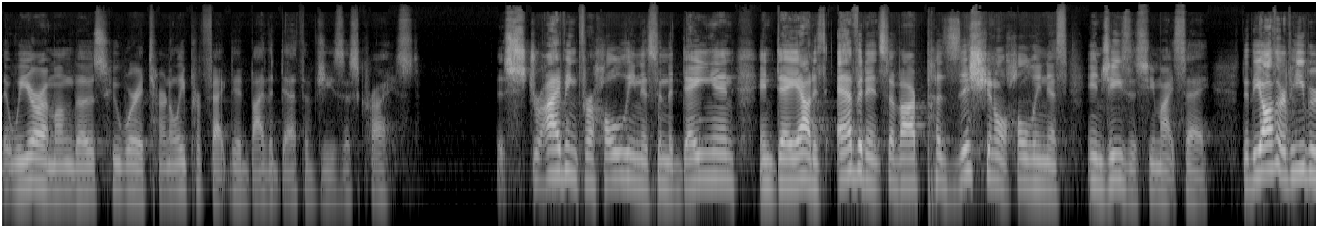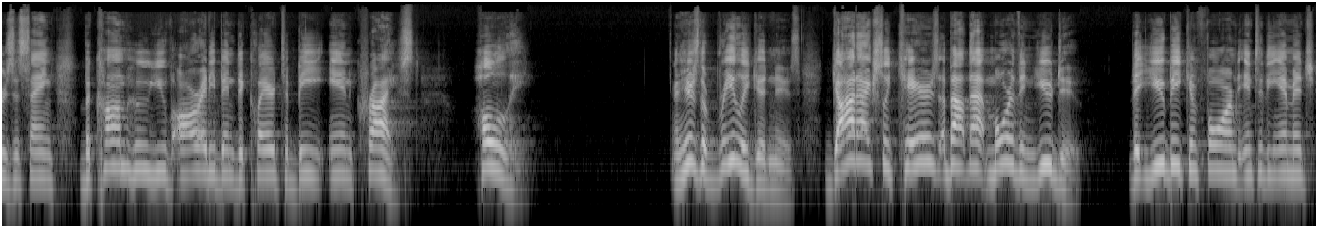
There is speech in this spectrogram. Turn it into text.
that we are among those who were eternally perfected by the death of Jesus Christ. That striving for holiness in the day in and day out is evidence of our positional holiness in Jesus, you might say. That the author of Hebrews is saying, Become who you've already been declared to be in Christ holy. And here's the really good news God actually cares about that more than you do. That you be conformed into the image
